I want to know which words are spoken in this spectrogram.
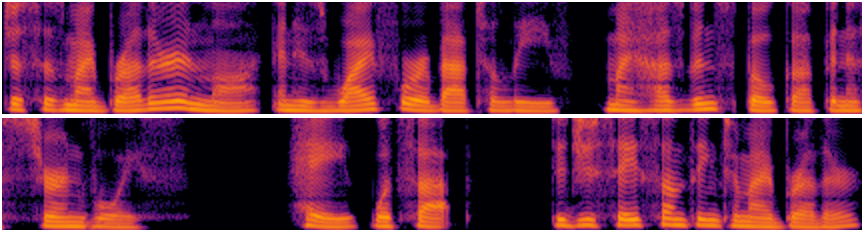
Just as my brother in law and his wife were about to leave, my husband spoke up in a stern voice. Hey, what's up? Did you say something to my brother?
